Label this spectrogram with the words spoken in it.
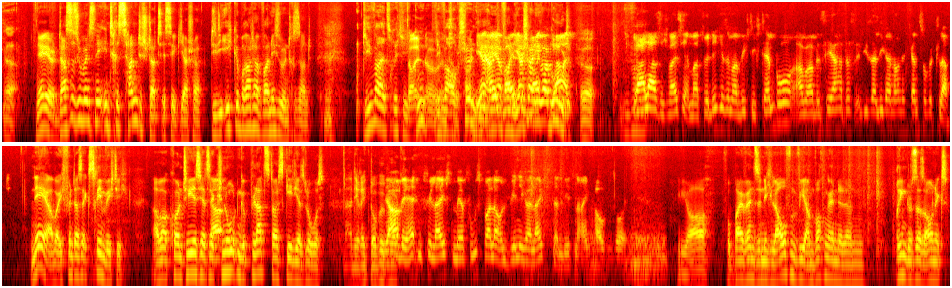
Ja. Nee, das ist übrigens eine interessante Statistik, Jascha. Die, die ich gebracht habe, war nicht so interessant. Die war jetzt richtig Nein, gut. Die äh, war auch schön. Ja, ja, von Jascha, die war gut. Ja. Ja, Lars, ich weiß ja immer, für dich ist immer wichtig Tempo, aber bisher hat das in dieser Liga noch nicht ganz so geklappt. Nee, aber ich finde das extrem wichtig. Aber Conte ist jetzt der Ja. Knoten geplatzt, das geht jetzt los. Na, direkt Ja, Doppelpack. wir hätten vielleicht mehr Fußballer und weniger Leichtathleten einkaufen sollen. Ja, wobei, wenn sie nicht laufen wie am Wochenende, dann bringt uns das auch nichts.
